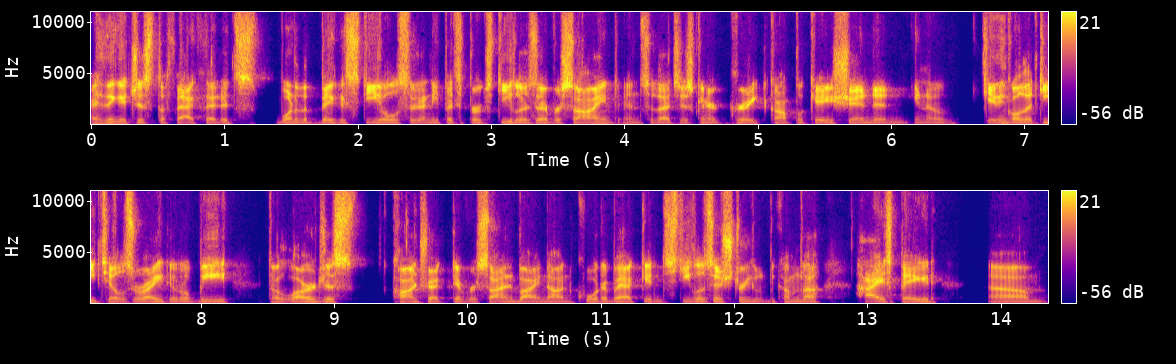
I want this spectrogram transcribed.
I think it's just the fact that it's one of the biggest deals that any Pittsburgh Steelers ever signed, and so that's just going to create complication. And you know, getting all the details right, it'll be the largest contract ever signed by a non-quarterback in Steelers history. It'll become the highest paid um,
